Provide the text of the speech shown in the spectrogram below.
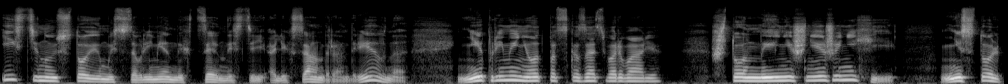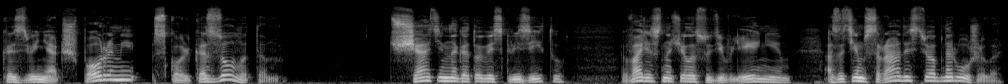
истинную стоимость современных ценностей Александра Андреевна не применет подсказать Варваре, что нынешние женихи – не столько звенят шпорами, сколько золотом. Тщательно готовясь к визиту, Варя сначала с удивлением, а затем с радостью обнаружила,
